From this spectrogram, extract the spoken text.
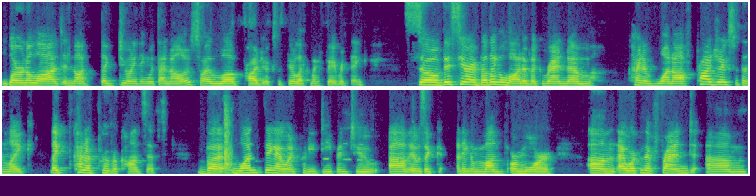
learn a lot and not like do anything with that knowledge. So I love projects. Like they're like my favorite thing. So this year I built like a lot of like random kind of one-off projects within like like kind of proof of concept. But one thing I went pretty deep into, um, it was like I think a month or more. Um, I worked with a friend, um,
